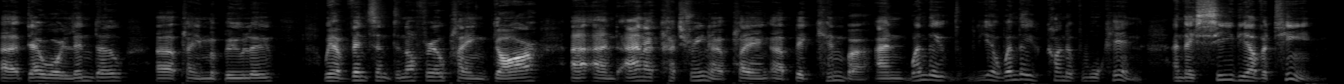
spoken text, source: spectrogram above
uh, Delroy Lindo uh, playing Mabulu. We have Vincent D'Onofrio playing Gar. Uh, and Anna Katrina playing uh, Big Cimber, and when they, you know, when they kind of walk in and they see the other team,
